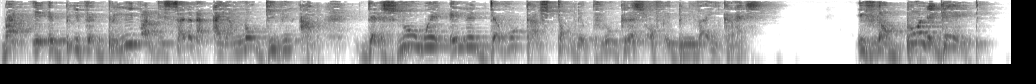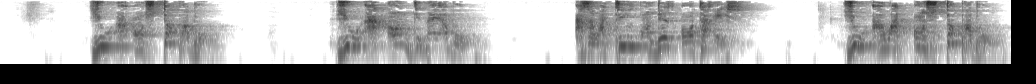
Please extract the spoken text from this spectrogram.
But if a believer decided that I am not giving up, there is no way any devil can stop the progress of a believer in Christ. If you are born again, you are unstoppable. You are undeniable. As our team on this altar is. You are what? Unstoppable.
